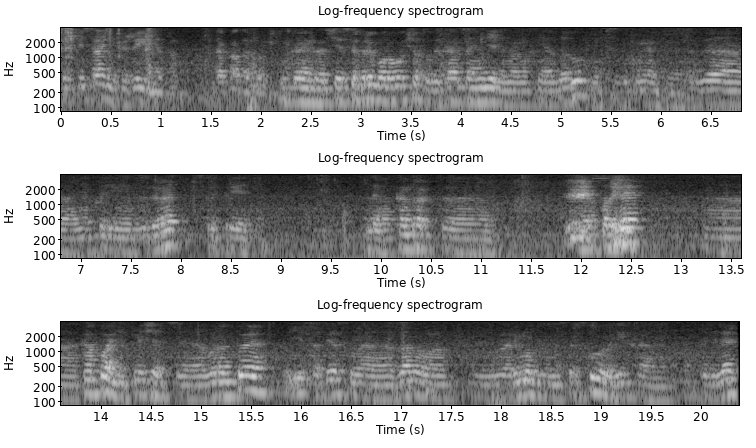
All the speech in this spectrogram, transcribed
предписаний движения нету. Доклад закончен. Николай Николаевич, если приборы учета до конца недели нам их не отдадут вместе с документами, тогда необходимо их забирать с предприятия. Да, контракт э, оставлять, э, компанию включать э, в РНП и, соответственно, заново ремонтную мастерскую их э, определять.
